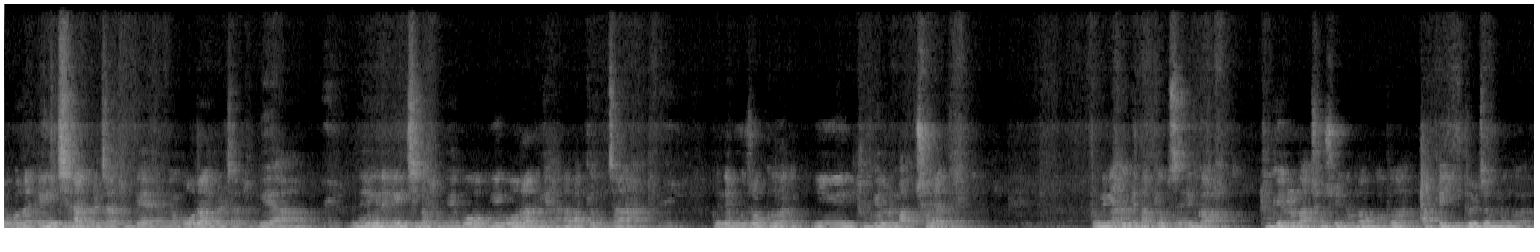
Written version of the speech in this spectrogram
요거는 H란 글자 두 개, 요 O란 글자 두 개야. 네. 근데 여기는 H가 두 개고 이 O라는 게 하나밖에 없잖아. 네. 근데 무조건 이 두 개를 맞춰야 돼. 그럼 이게 한 개밖에 없으니까 두 개를 맞출 수 있는 방법은 앞에 2를 적는 거야.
